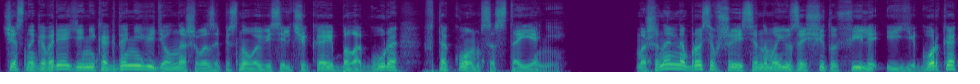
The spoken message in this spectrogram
Честно говоря, я никогда не видел нашего записного весельчака и балагура в таком состоянии. Машинально бросившиеся на мою защиту Филя и Егорка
